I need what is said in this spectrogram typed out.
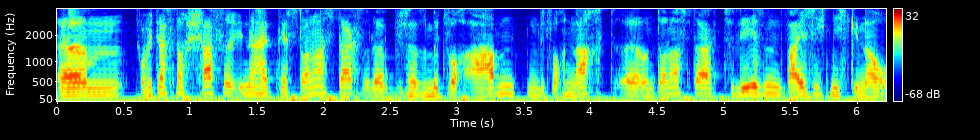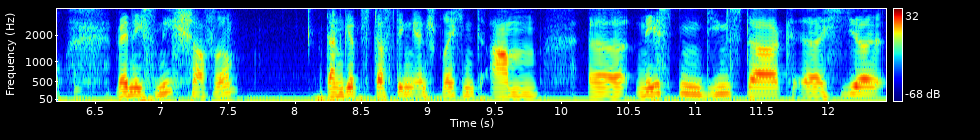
Ähm, ob ich das noch schaffe, innerhalb des Donnerstags oder beziehungsweise Mittwochabend, Mittwochnacht äh, und Donnerstag zu lesen, weiß weiß ich nicht genau. Wenn ich es nicht schaffe, dann gibt es das Ding entsprechend am äh, nächsten Dienstag äh, hier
